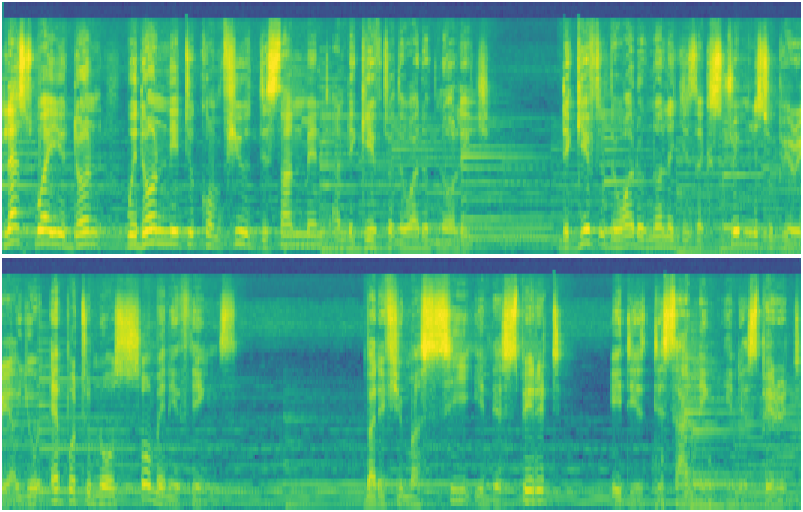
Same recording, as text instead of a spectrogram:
That's why you don't we don't need to confuse discernment and the gift of the word of knowledge. The gift of the word of knowledge is extremely superior. You're able to know so many things. But if you must see in the spirit, it is discerning in the spirit.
